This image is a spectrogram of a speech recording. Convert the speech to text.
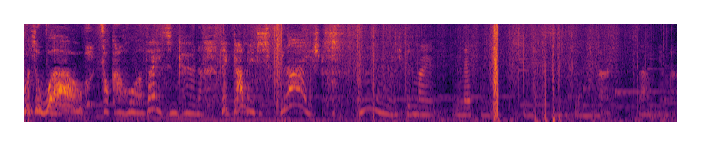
Und so, wow, zuckerrohr Weizenkörner, vergammeltes Fleisch. Hm, ich bin mal nett ein bisschen, nein, sagen wir mal.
